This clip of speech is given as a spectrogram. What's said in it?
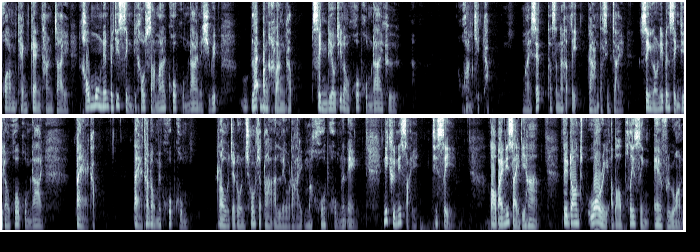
ความแข็งแกร่งทางใจ เขามุ่งเน้นไปที่สิ่งที่เขาสามารถควบคุมได้ในชีวิต และบางครั้งครับ สิ่งเดียวที่เราควบคุมได้คือ ความคิดครับ mindset ทัศนคติการตัดสินใจ สิ่งเหล่านี้เป็นสิ่งที่เราควบคุมได้ แต่ครับ แต่ถ้าเราไม่ควบคุม เราจะโดนโชคชะตาอันเลวร้ายมาควบคุมนั่นเอง นี่คือนิสัยที่ 4 ต่อไปนิสัยที่ 5 they don't worry about pleasing everyone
